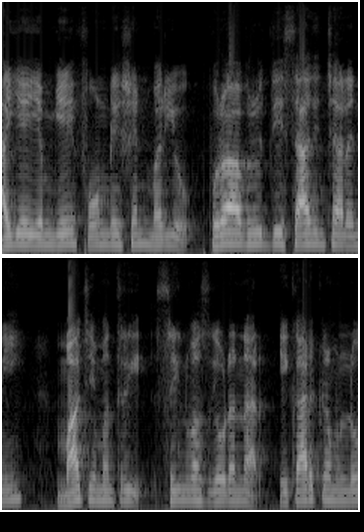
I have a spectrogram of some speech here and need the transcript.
ఐఏఎంఏ ఫౌండేషన్ మరియు పురాభివృద్ధి సాధించాలని మాజీ మంత్రి శ్రీనివాస్ గౌడ్ అన్నారు. ఈ కార్యక్రమంలో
